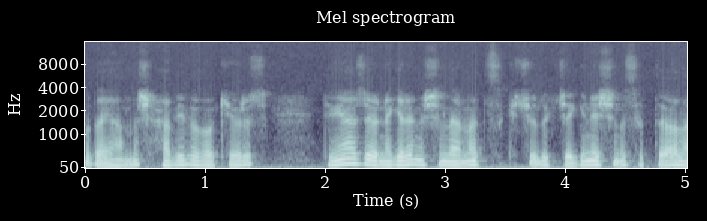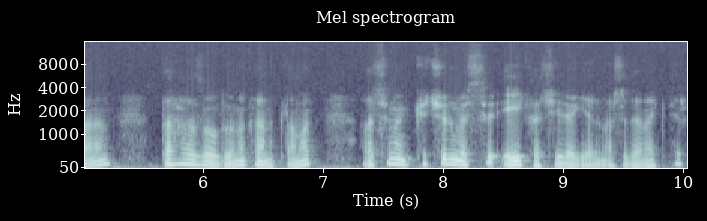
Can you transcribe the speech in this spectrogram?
Bu da yanlış. Habibe bakıyoruz. Dünya üzerine gelen ışınların açısı küçüldükçe güneşin ısıttığı alanın daha az olduğunu kanıtlamak. Açının küçülmesi eğik açıyla gelmesi demektir.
